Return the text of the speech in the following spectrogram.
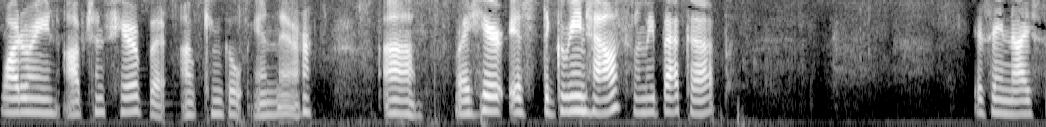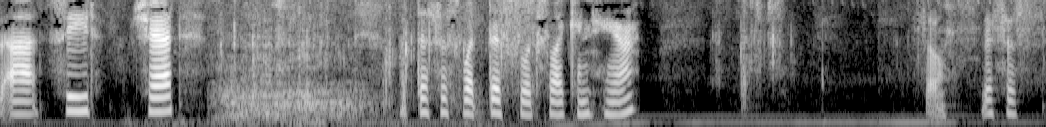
watering options here, but I can go in there. Um, right here is the greenhouse. Let me back up. It's a nice uh, seed shed. But this is what this looks like in here. So this is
